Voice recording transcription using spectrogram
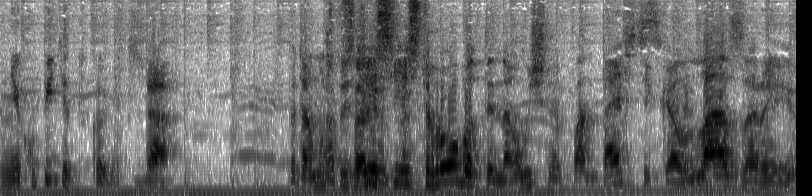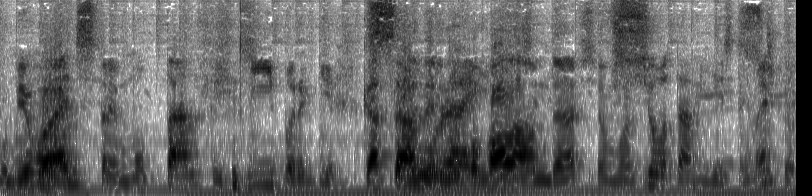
Мне купить этот комикс? Да. Потому что Абсолютно. здесь есть роботы, научная фантастика, лазеры, Убивать. монстры, мутанты, киборги, Катаны пополам, да, все можно. Все там есть, понимаешь? Супер.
